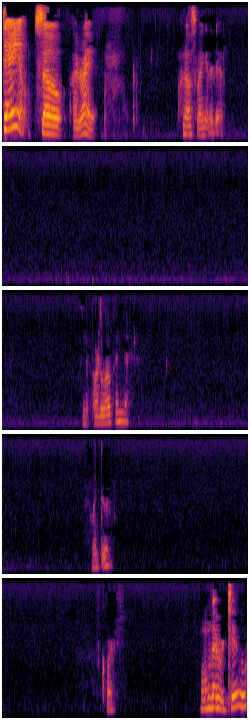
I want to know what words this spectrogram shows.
Damn! So, alright. What else am I gonna do? When the portal opened, I went through. Of course. Well, there were two.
